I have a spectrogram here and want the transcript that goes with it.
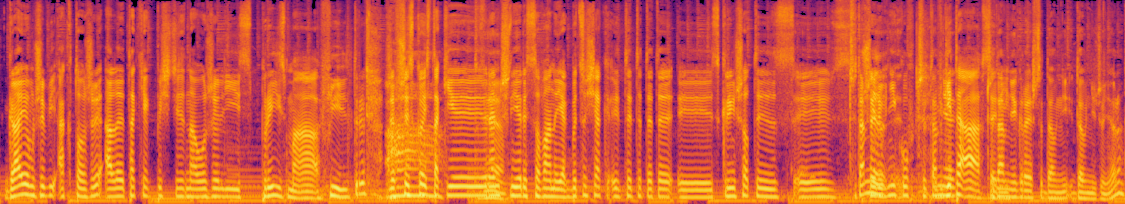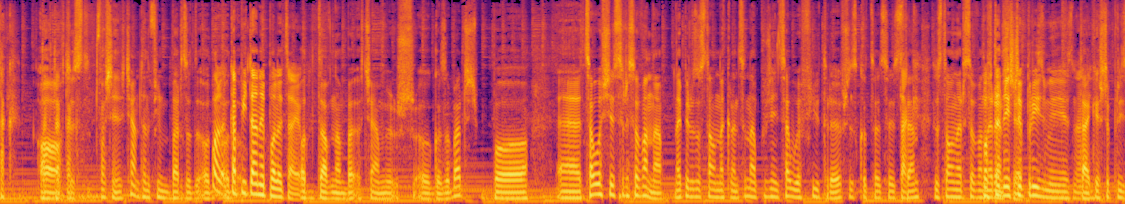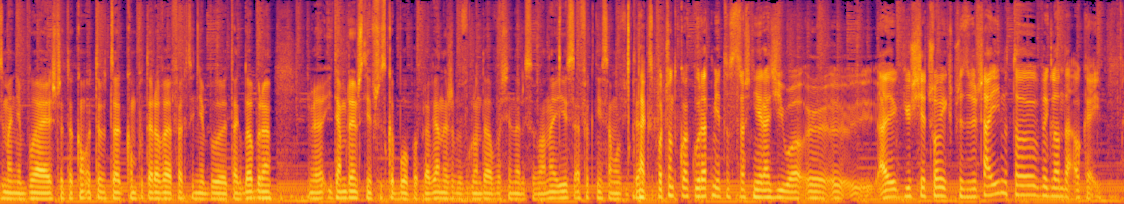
grają żywi aktorzy, ale tak jakbyście nałożyli z Prisma filtr, że wszystko jest takie ręcznie rysowane, jakby coś jak y, te, te, te, te y, screenshoty z, y, z Czy tam nie- przerywników czy tam nie- GTA Czy tam nie gra jeszcze Downey, Downey Jr.? Tak, O, tak, to tak. jest, właśnie chciałem ten film bardzo od, od, kapitany polecają. od dawna chciałem już go zobaczyć, bo e, całość jest rysowana. Najpierw została nakręcona, a później całe filtry, wszystko co, co jest Tak. ten, zostało narysowane bo wtedy ręcznie. jeszcze Prismy nie znali. Tak, jeszcze Prisma nie była, jeszcze to, te, te komputerowe efekty nie były tak dobre e, i tam ręcznie wszystko było poprawiane, żeby wyglądało właśnie narysowane i jest efekt niesamowity. Tak, z początku akurat mnie to strasznie raziło, y, y, a jak już się człowiek przyzwyczai, no to wygląda ok.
